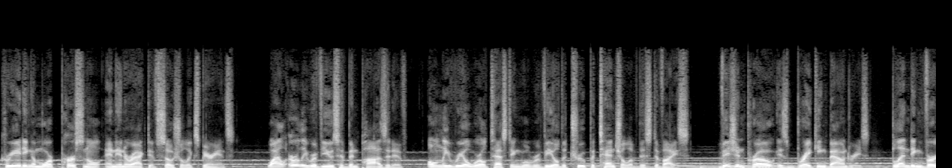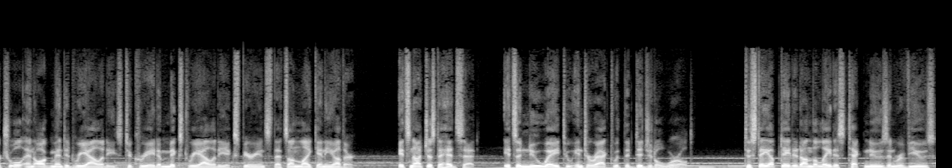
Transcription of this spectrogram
creating a more personal and interactive social experience. While early reviews have been positive, only real-world testing will reveal the true potential of this device. Vision Pro is breaking boundaries, blending virtual and augmented realities to create a mixed reality experience that's unlike any other. It's not just a headset, it's a new way to interact with the digital world. To stay updated on the latest tech news and reviews,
